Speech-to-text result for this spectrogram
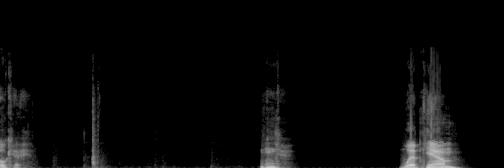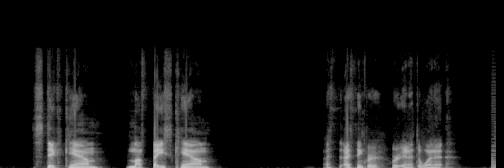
Okay. Okay. Webcam, stick cam, my face cam. I, th- I think we're we're in it to win it. All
